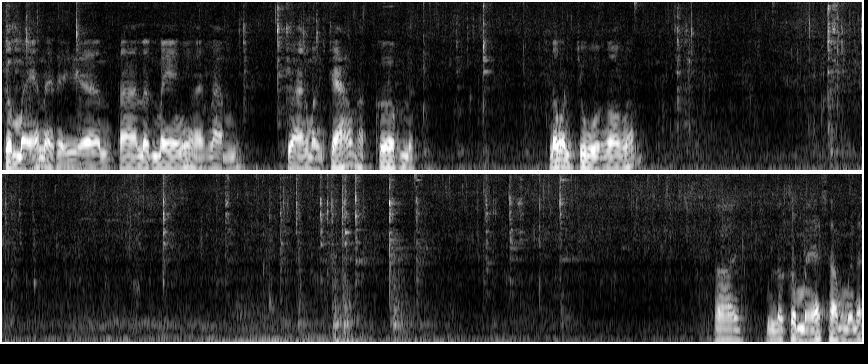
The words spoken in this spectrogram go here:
Cơm mẻ này thì người ta lên men các bạn làm cho ăn bằng cháo hoặc cơm nè nấu ăn chua ngon lắm. Rồi, mình luộc cơm mẻ xong rồi đó.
